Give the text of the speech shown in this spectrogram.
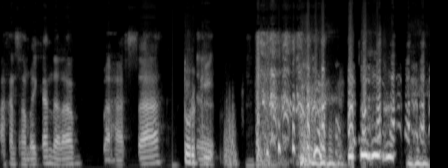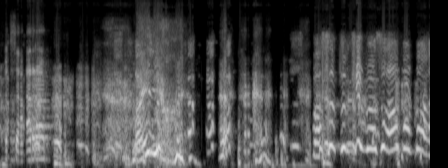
akan sampaikan dalam bahasa Turki. Bahasa Arab. Main ya. bahasa Turki bahasa apa pak?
